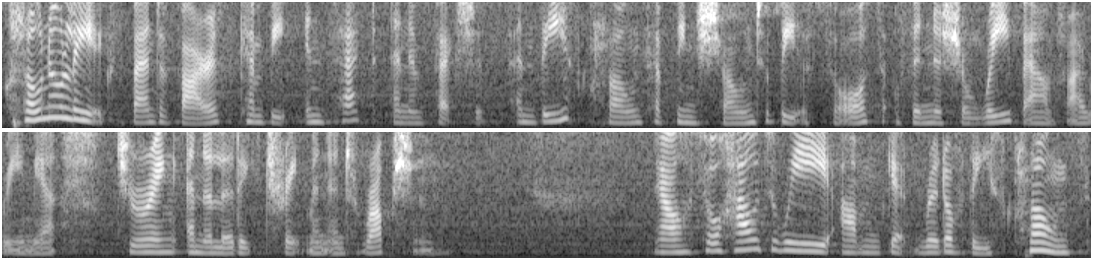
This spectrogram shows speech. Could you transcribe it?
Clonally expanded virus can be intact and infectious, and these clones have been shown to be a source of initial rebound viremia during analytic treatment interruption. Now, so how do we um, get rid of these clones?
